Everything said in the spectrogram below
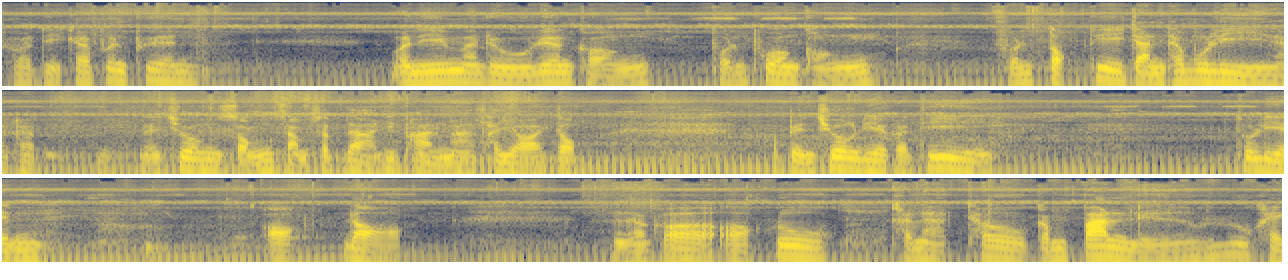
สวัสดีครับเพื่อนๆ วันนี้มาดูเรื่องของผลพวงของฝนตกที่จันทบุรีนะครับ ในช่วงสองสามสัปดาห์ที่ผ่านมาทยอยตกก็เป็นช่วงเดียวกับที่ทุเรียนออกดอก แล้วก็ออกลูกขนาดเท่ากำปั้นหรือลูกไข่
